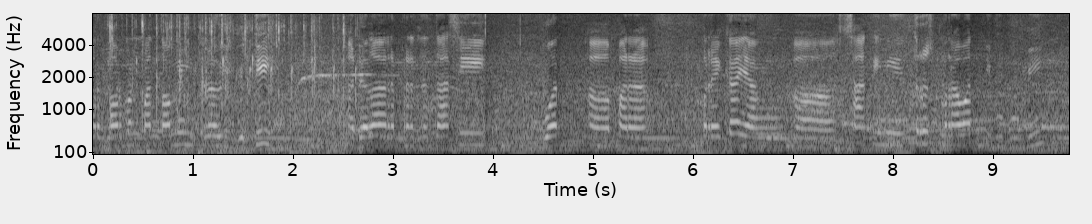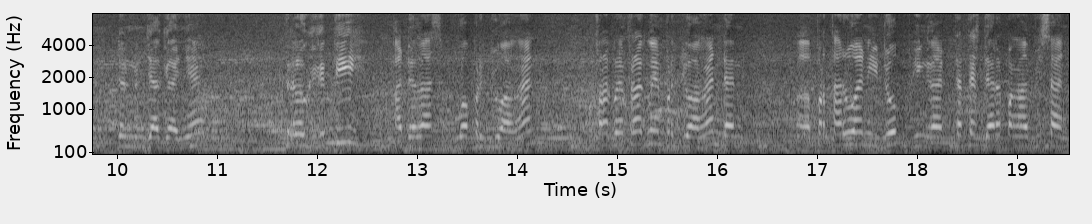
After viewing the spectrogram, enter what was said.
Performan pantomim Trilogi Getih adalah representasi buat uh, para mereka yang uh, saat ini terus merawat ibu bumi dan menjaganya. Trilogi Getih adalah sebuah perjuangan, fragmen-fragmen perjuangan dan uh, pertaruhan hidup hingga tetes darah penghabisan.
